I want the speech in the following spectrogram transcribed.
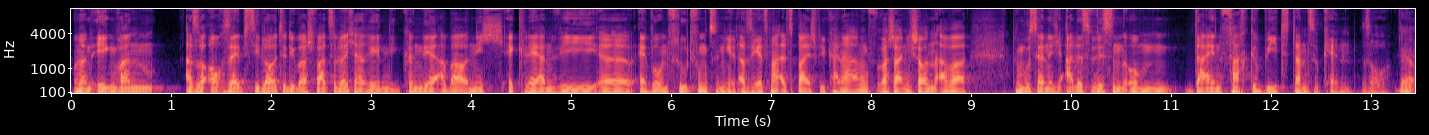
Und dann irgendwann also auch selbst die Leute, die über schwarze Löcher reden, die können dir aber auch nicht erklären, wie äh, Ebbe und Flut funktioniert. Also jetzt mal als Beispiel, keine Ahnung, wahrscheinlich schon, aber du musst ja nicht alles wissen, um dein Fachgebiet dann zu kennen. So. Ja.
